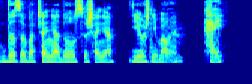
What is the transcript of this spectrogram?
Do zobaczenia, do usłyszenia już niebawem. Hej!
